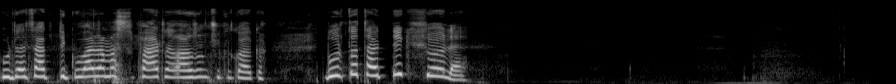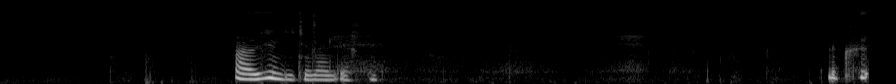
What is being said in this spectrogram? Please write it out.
Burada taktik var ama Sparta lazım çünkü kanka. Burada taktik şöyle. Ha, şimdi içinden geçtim. Ben kı-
